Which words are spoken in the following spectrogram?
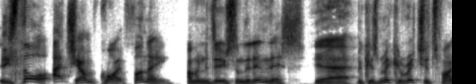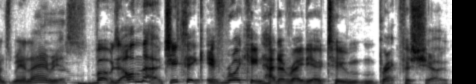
he's thought. Actually, I'm quite funny. I'm going to do something in this. Yeah. Because Micah Richards finds me hilarious. But on that, do you think if Roy Keane had a Radio 2 breakfast show,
